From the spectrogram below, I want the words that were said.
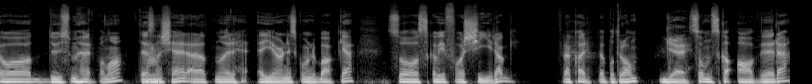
og du som hører på nå. Det som skjer, er at når Jonis kommer tilbake, så skal vi få Chirag fra Karpe på tråden Gøy. som skal avgjøre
